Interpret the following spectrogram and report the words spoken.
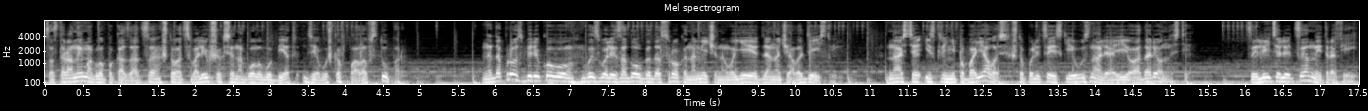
Со стороны могло показаться, что от свалившихся на голову бед девушка впала в ступор. На допрос Бирюкову вызвали задолго до срока, намеченного ею для начала действий. Настя искренне побоялась, что полицейские узнали о ее одаренности. Целители – ценный трофей,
